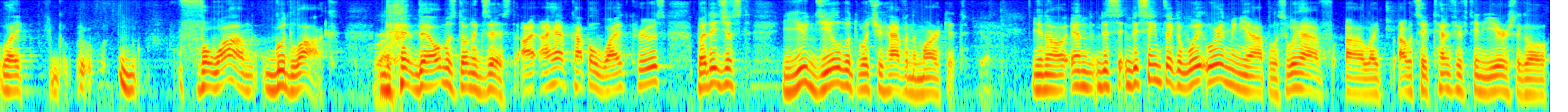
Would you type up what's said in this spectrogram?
Like, for one, good luck Right. they almost don't exist. I, I have a couple white crews, but it's just you deal with what you have in the market. Yep. You know, and this, the same thing, we're in Minneapolis. We have, uh, like, I would say 10, 15 years ago,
